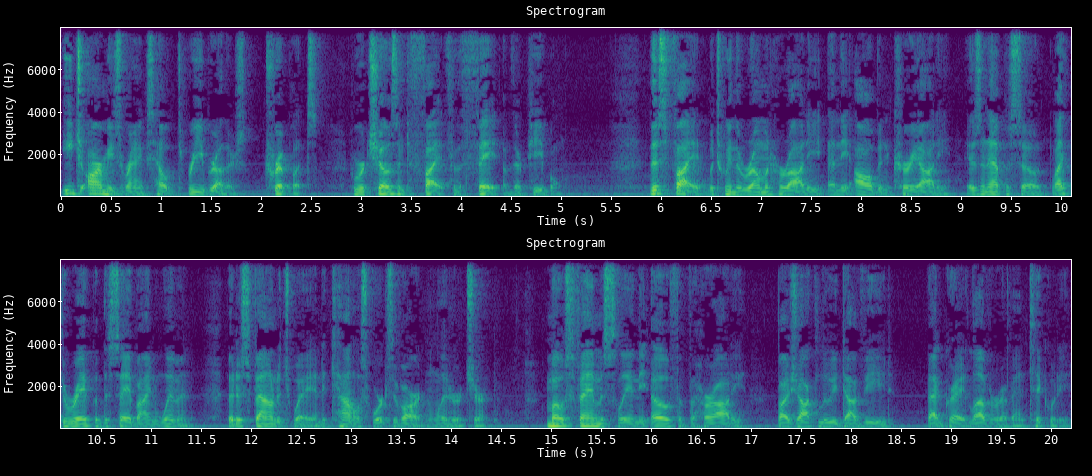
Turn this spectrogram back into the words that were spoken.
Each army's ranks held three brothers, triplets, who were chosen to fight for the fate of their people. This fight between the Roman Horatii and the Alban Curiatii is an episode, like the rape of the Sabine women, that has found its way into countless works of art and literature. Most famously in The Oath of the Horatii by Jacques Louis David, that great lover of antiquity.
